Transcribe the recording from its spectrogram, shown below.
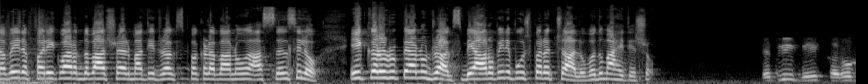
નવીન ફરી એકવાર અમદાવાદ શહેરમાંથી ડ્રગ્સ પકડવાનો આ સિલસિલો. એક કરોડ રૂપિયાનું ડ્રગ્સ. બે આરોપીની પૂછપરછ ચાલુ. વધુ માહિતી શું? પૃથ્વી બે કરોડ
